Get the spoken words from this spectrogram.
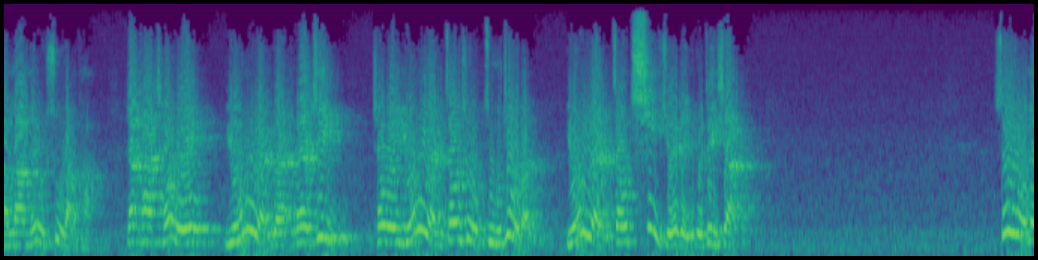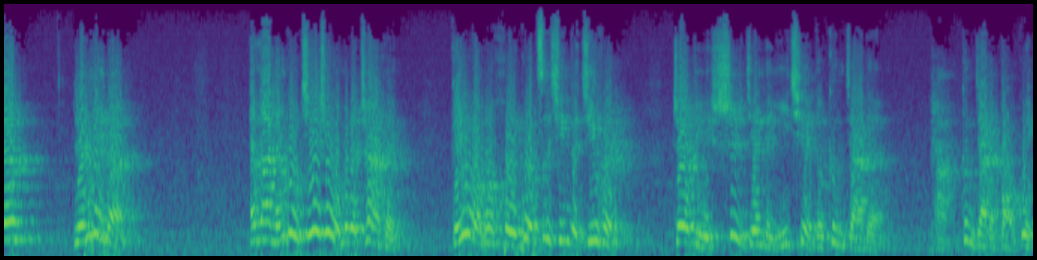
安拉没有恕饶他，让他成为永远的二境，成为永远遭受诅咒的、永远遭弃绝的一个对象。所以我们。人类呢，安拉能够接受我们的忏悔，给我们悔过自新的机会，这比世间的一切都更加的啊，更加的宝贵。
